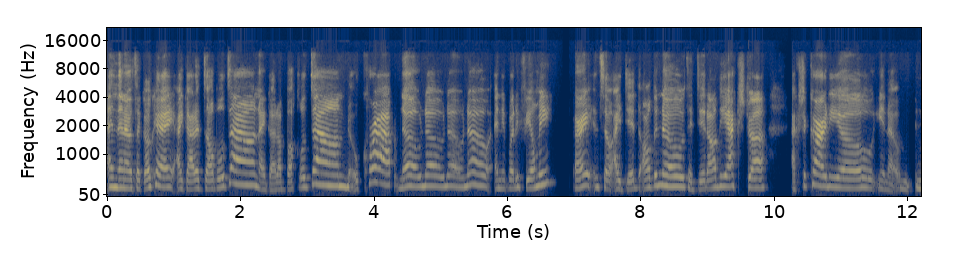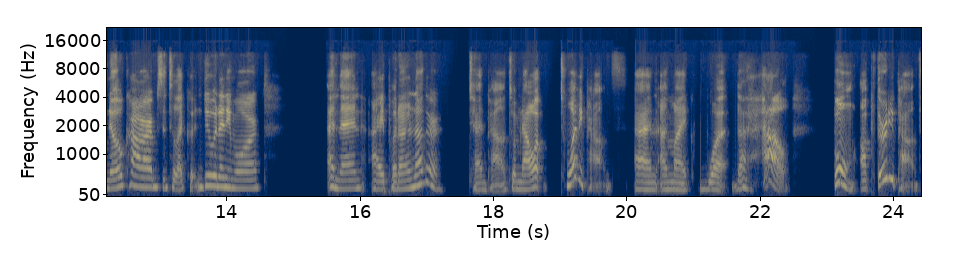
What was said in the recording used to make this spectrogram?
And then I was like, okay, I got to double down. I got to buckle down. No crap. No, no, no, no. Anybody feel me? All right. And so I did all the no's. I did all the extra, extra cardio, you know, no carbs until I couldn't do it anymore. And then I put on another 10 pounds. So I'm now up 20 pounds. And I'm like, what the hell? boom, up 30 pounds.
